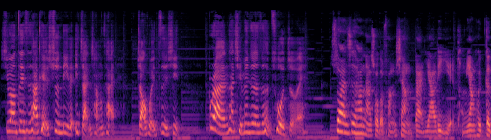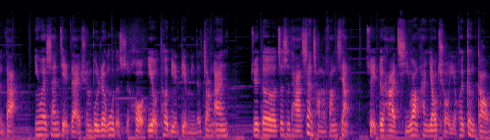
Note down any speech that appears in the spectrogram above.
希望这次他可以顺利的一展长才，找回自信，不然他前面真的是很挫折哎。虽然是他拿手的方向，但压力也同样会更大。因为珊姐在宣布任务的时候，也有特别点名的张安，觉得这是他擅长的方向，所以对他的期望和要求也会更高。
